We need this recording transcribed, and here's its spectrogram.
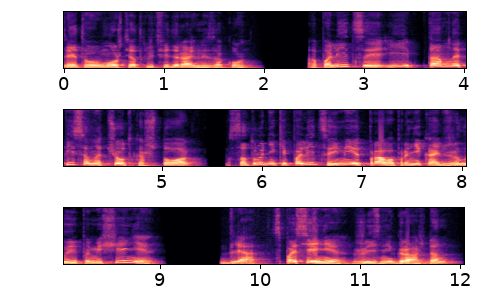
Для этого вы можете открыть федеральный закон о полиции, и там написано четко, что сотрудники полиции имеют право проникать в жилые помещения для спасения жизни граждан,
